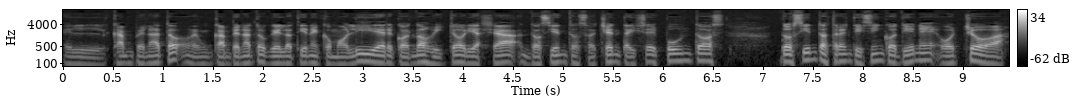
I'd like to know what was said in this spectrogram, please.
el campeonato, un campeonato que lo tiene como líder con dos victorias ya, 286 puntos, 235 tiene Ochoa,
